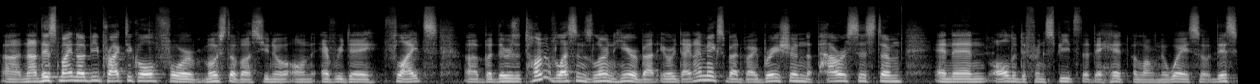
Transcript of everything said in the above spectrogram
Uh, now, this might not be practical for most of us, you know, on everyday flights, uh, but there's a ton of lessons learned here about aerodynamics, about vibration, the power system, and then all the different speeds that they hit along the way. So this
